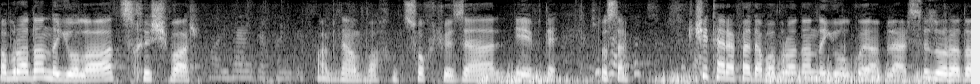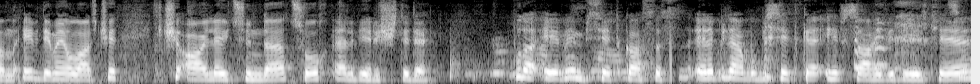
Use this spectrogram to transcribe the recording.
Bax buradan da yola çıxış var. Bax baxın, çox gözəl evdir. Dostlar, iki tərəfə də bax buradan da yol qoya bilərsiniz, oradan da. Ev demək olar ki, iki ailə üçün də çox əlverişlidir. Bu da evin bisetkası. Elə bir dənə bu bisetka ev sahibi deyir ki, Çox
